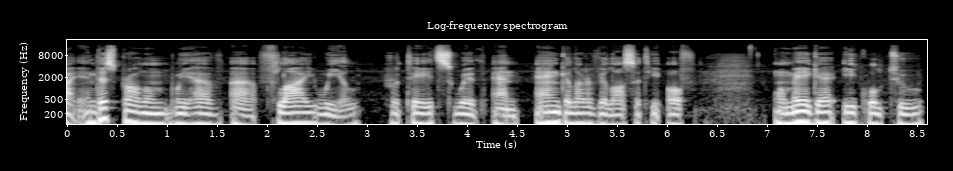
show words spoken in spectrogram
Hi, in this problem we have a flywheel rotates with an angular velocity of omega equal to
